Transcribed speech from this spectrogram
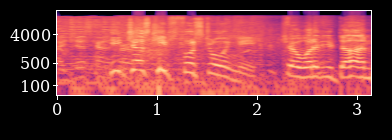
I just kind of. He just keeps footstooling me, Joe, what have you done?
